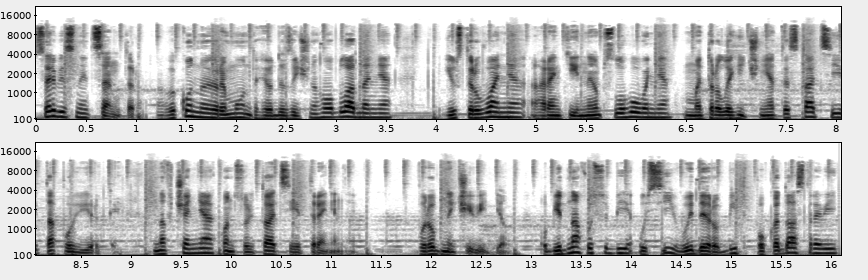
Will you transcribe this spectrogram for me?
Сервісний центр виконує ремонт геодезичного обладнання, юстерування, гарантійне обслуговування, метрологічні атестації та повірки, навчання, консультації, тренінги. Виробничий відділ об'єднав у собі усі види робіт по кадастровій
